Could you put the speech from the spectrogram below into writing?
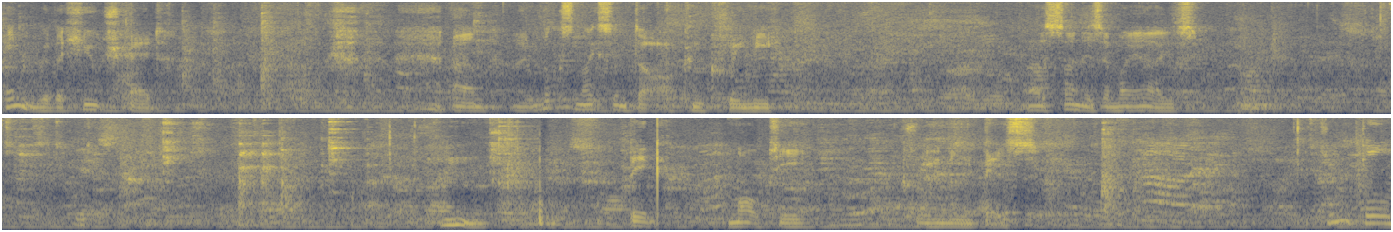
came with a huge head. Um, it looks nice and dark and creamy. And the sun is in my eyes. Mm. Big, malty, creamy base. Gentle,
